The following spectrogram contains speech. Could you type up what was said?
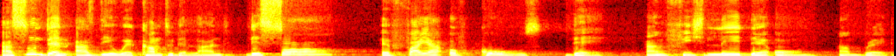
As soon then as they were come to the land, they saw a fire of coals there, and fish laid thereon, and bread.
